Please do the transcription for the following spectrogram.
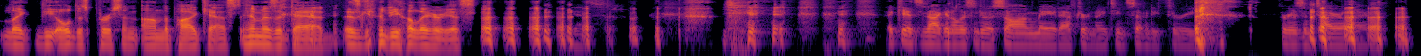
like the oldest person on the podcast. Him as a dad is going to be hilarious. The kid's not going to listen to a song made after 1973 for his entire life.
